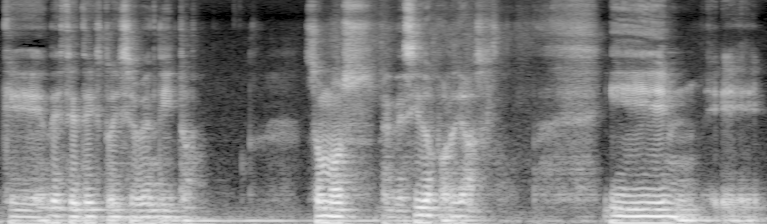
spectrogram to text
que de este texto dice bendito. Somos bendecidos por Dios. Y eh,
